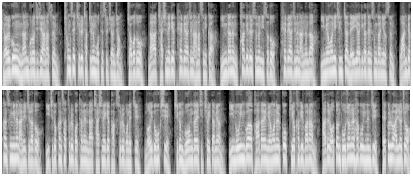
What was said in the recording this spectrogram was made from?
결국 난 부러지지 않았음. 청새치를 잡지는 못했을지언정. 적어도 나 자신에게 패배하진 않았으니까. 인간은 파괴될 수는 있어도 패배 하지는 않는다. 이 명언이 진짜 내 이야기가 된 순간이었음. 완벽한 승리는 아닐지라도 이 지독한 사투를 버텨낸 나 자신에게 박수를 보냈지. 너희도 혹시 지금 무언가에 지쳐 있다면 이 노인과 바다의 명언을 꼭 기억하길 바람. 다들 어떤 도전을 하고 있는지 댓글로 알려줘.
